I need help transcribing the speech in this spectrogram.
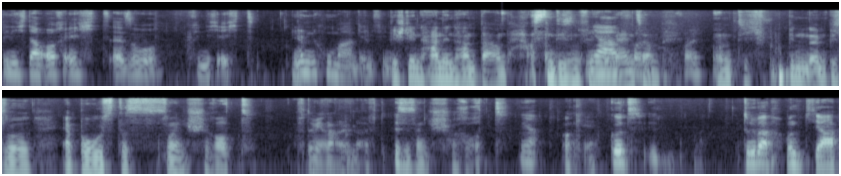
bin ich da auch echt, also finde ich echt Ja. unhuman, den Film. Wir stehen Hand in Hand da und hassen diesen Film Ja, gemeinsam. voll, Und ich bin ein bisschen erbost, dass so ein Schrott auf der Biennale läuft. Es ist ein Schrott. Ja. Okay, gut. Drüber und ja,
